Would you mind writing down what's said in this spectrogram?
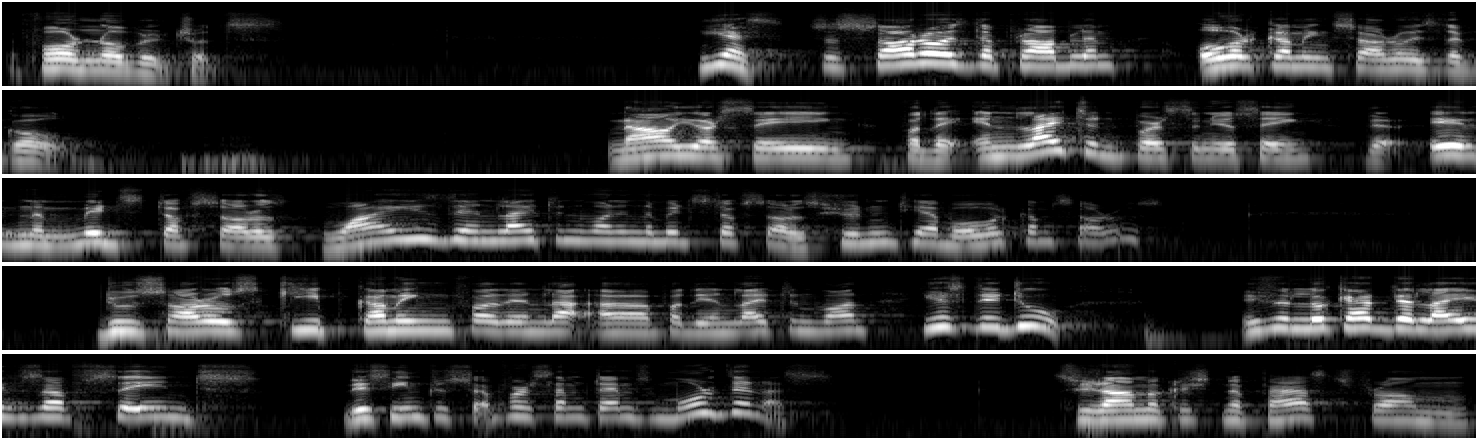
The Four Noble Truths. Yes, so sorrow is the problem, overcoming sorrow is the goal. Now you're saying, for the enlightened person, you're saying, in the midst of sorrows, why is the enlightened one in the midst of sorrows? Shouldn't he have overcome sorrows? Do sorrows keep coming for the, uh, for the enlightened one? Yes, they do. If you look at the lives of saints, they seem to suffer sometimes more than us. Sri Ramakrishna passed from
